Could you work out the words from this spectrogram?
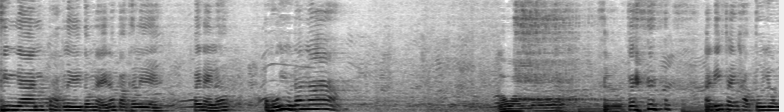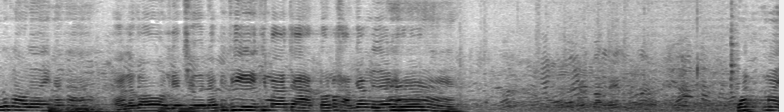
ทีมงานปากเลตรงไหนนะปากทะเลไปไหนแล้ว โอ้โหอยู่ด้านหน้า ระวังนะฮะไปอันนี้แฟนคลับตัวยงพวกเราเลยนะคะอ่าแล้วก็เรียนเชิญนะพี่ๆที่มาจากตอนมะขามย่างเนื้อนะอ่าฮะวัดใหม่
